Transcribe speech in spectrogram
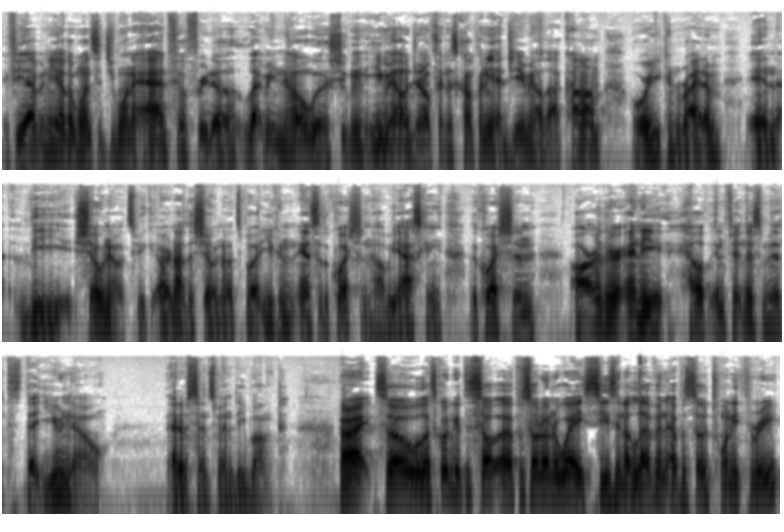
if you have any other ones that you want to add, feel free to let me know. We'll shoot me an email, generalfitnesscompany at gmail.com, or you can write them in the show notes, or not the show notes, but you can answer the question. I'll be asking the question, are there any health and fitness myths that you know that have since been debunked. All right, so let's go and get this episode underway. Season 11, episode 23,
